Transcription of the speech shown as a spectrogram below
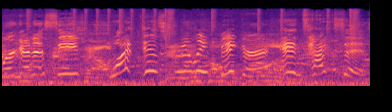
we're gonna see what is really bigger in Texas.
